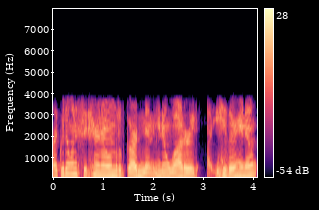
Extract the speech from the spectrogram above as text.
like we don't want to sit here in our own little garden and you know water it either, you know.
